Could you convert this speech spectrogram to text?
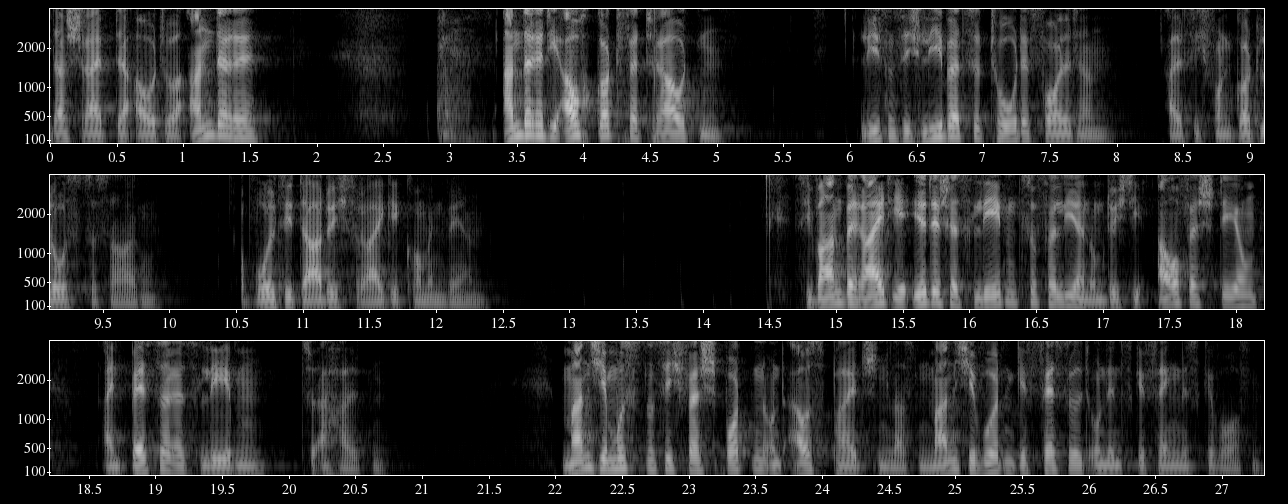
das schreibt der Autor, andere, andere, die auch Gott vertrauten, ließen sich lieber zu Tode foltern, als sich von Gott loszusagen, obwohl sie dadurch freigekommen wären. Sie waren bereit, ihr irdisches Leben zu verlieren, um durch die Auferstehung ein besseres Leben zu erhalten. Manche mussten sich verspotten und auspeitschen lassen, manche wurden gefesselt und ins Gefängnis geworfen.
